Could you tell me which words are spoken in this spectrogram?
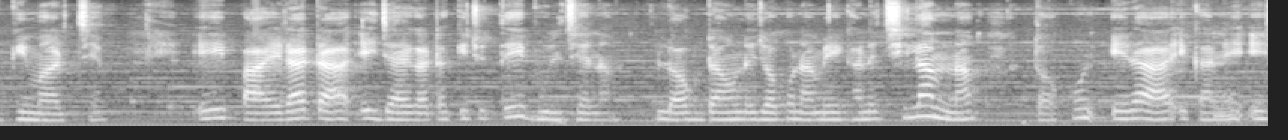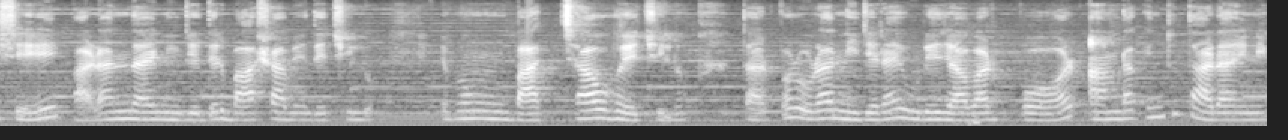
উকি মারছে। এই পায়রাটা এই জায়গাটা কিছুতেই ভুলছে না। লকডাউনে যখন আমি এখানে ছিলাম না, তখন এরা এখানে এসে বারান্দায় নিজেদের বাসা বেঁধেছিল এবং বাচ্চাও হয়েছিল। তারপর ওরা নিজেরাই উড়ে যাওয়ার পর আমরা কিন্তু তাড়াইনি।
